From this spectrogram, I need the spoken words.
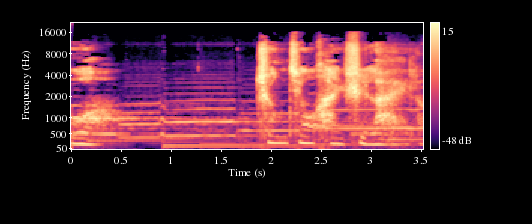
我终究还是来了，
